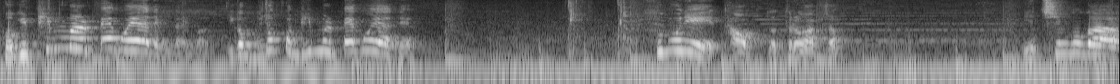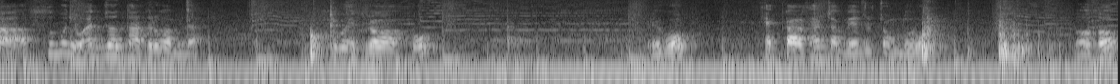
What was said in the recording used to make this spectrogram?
고기 핏물 빼고 해야 됩니다 이건. 이건 무조건 핏물 빼고 해야 돼요. 수분이 다 없, 들어갔죠? 이 친구가 수분이 완전 다 들어갑니다. 수분이 들어갔고 그리고 색깔 살짝 내줄 정도로 넣어서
